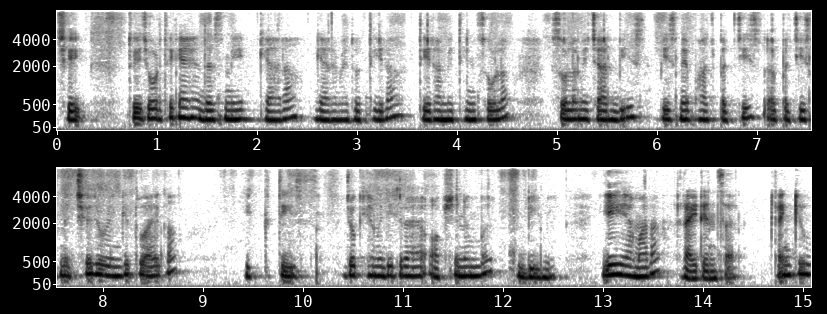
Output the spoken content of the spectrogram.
छः। तो ये जोड़ते क्या हैं? दस में एक ग्यारह ग्यारह में दो तेरह तेरह में तीन सोलह सोलह में चार बीस बीस में पाँच पच्चीस और पच्चीस में छः जोड़ेंगे तो आएगा इकतीस, जो कि हमें दिख रहा है ऑप्शन नंबर बी में। यही है हमारा राइट आंसर। थैंक यू।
